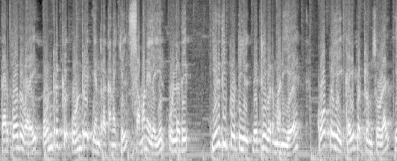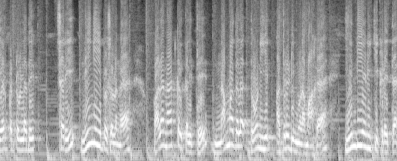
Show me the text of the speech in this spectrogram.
தற்போது வரை ஒன்றுக்கு ஒன்று என்ற கணக்கில் சமநிலையில் உள்ளது. இறுதிப் போட்டியில் வெற்றி பெறும் அணியே கோப்பையை கைப்பற்றும் சூழல் ஏற்பட்டுள்ளது. சரி நீங்க இப்ப சொல்லுங்க. பல நாட்கள் கழித்து நம்மதள தோனியின் அதிரடி மூலமாக இந்திய அணிக்கு கிடைத்த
